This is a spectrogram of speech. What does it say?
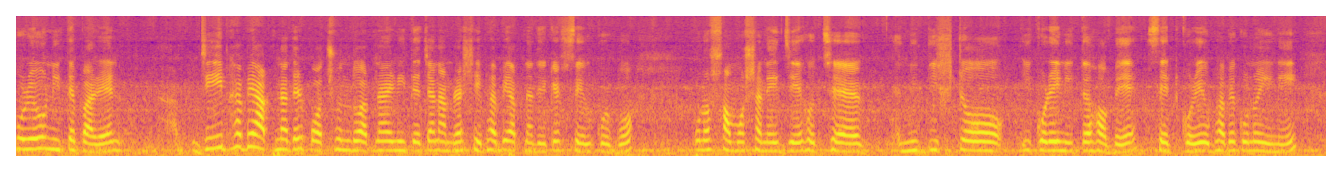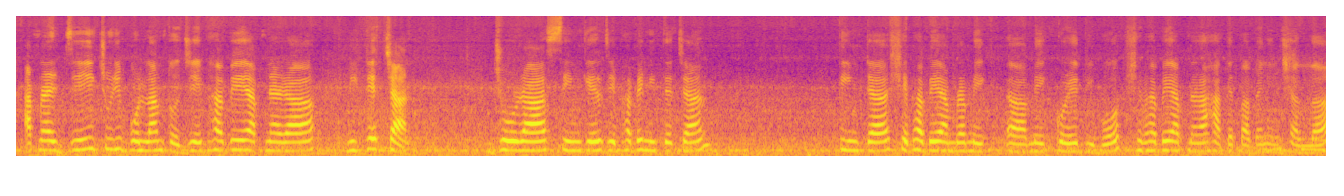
করেও নিতে পারেন। যেইভাবে আপনাদের পছন্দ আপনারা নিতে চান, আমরা সেভাবে আপনাদেরকে সেল করব। কোনো সমস্যা নেই যে হচ্ছে নির্দিষ্ট ই করে নিতে হবে সেট করে ওভাবে কোনো ই নেই। আপনার যেই চুরি বললাম তো, যেভাবে আপনারা নিতে চান, জোড়া সিঙ্গেল যেভাবে নিতে চান, তিনটা সেভাবে আমরা মেক মেক করে দিব। সেভাবে আপনারা হাতে পাবেন ইনশাল্লাহ।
